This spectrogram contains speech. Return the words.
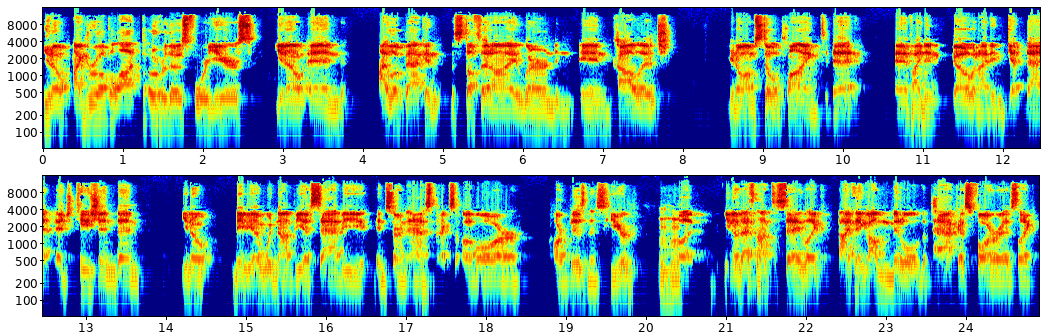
you know, I grew up a lot over those four years you know, and I look back and the stuff that I learned in, in college, you know, I'm still applying today. And if mm-hmm. I didn't go and I didn't get that education, then, you know, maybe I would not be as savvy in certain aspects of our our business here. Mm-hmm. But you know, that's not to say like I think I'm middle of the pack as far as like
